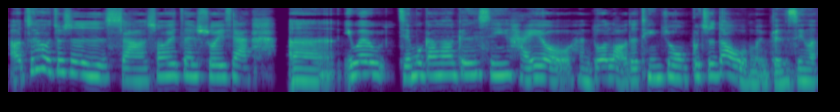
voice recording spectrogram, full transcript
啊。最后就是想稍微再说一下，嗯，因为节目刚刚更新，还有很多老的听众不知道我们更新了，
